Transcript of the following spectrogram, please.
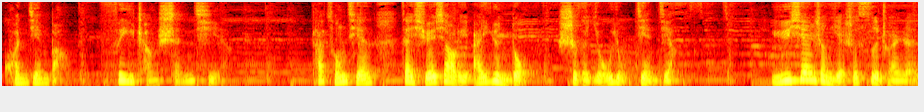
宽肩膀，非常神气啊。他从前在学校里爱运动，是个游泳健将。于先生也是四川人，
